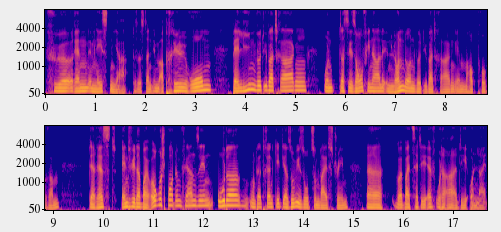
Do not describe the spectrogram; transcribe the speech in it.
für Rennen im nächsten Jahr. Das ist dann im April Rom, Berlin wird übertragen und das Saisonfinale in London wird übertragen im Hauptprogramm. Der Rest entweder bei Eurosport im Fernsehen oder, und der Trend geht ja sowieso zum Livestream, äh, bei, bei ZDF oder ARD online.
